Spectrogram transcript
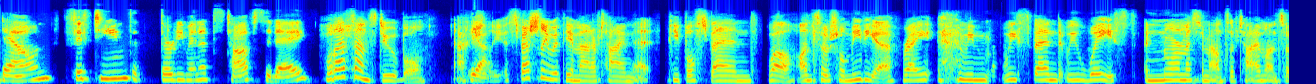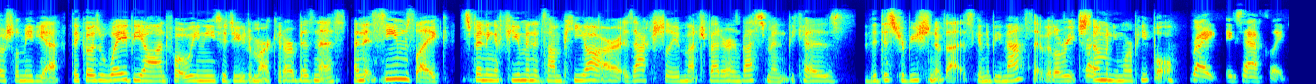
down, 15 to 30 minutes tops a day. Well, that sounds doable actually, yeah. especially with the amount of time that people spend, well, on social media, right? I mean, we spend, we waste enormous amounts of time on social media that goes way beyond what we need to do to market our business. And it seems like spending a few minutes on PR is actually a much better investment because the distribution of that is going to be massive. It'll reach right. so many more people. Right, exactly.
